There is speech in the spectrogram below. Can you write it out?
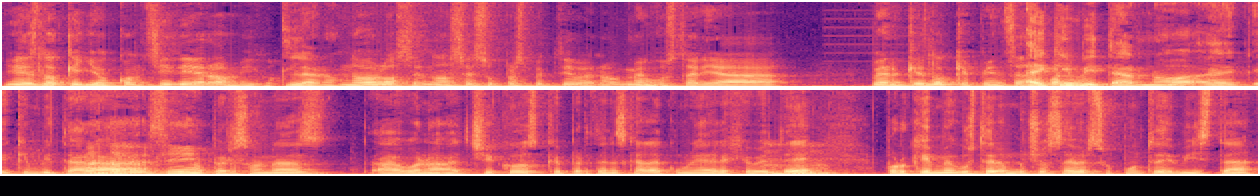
Y es lo que yo considero, amigo. Claro. No lo sé, no sé su perspectiva, ¿no? Me gustaría ver qué es lo que piensan. hay que invitar, ¿no? Hay, hay que invitar a, Ándale, sí. a personas, a, bueno, a chicos que pertenezcan a la comunidad LGBT, porque me gustaría mucho saber su punto de vista,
